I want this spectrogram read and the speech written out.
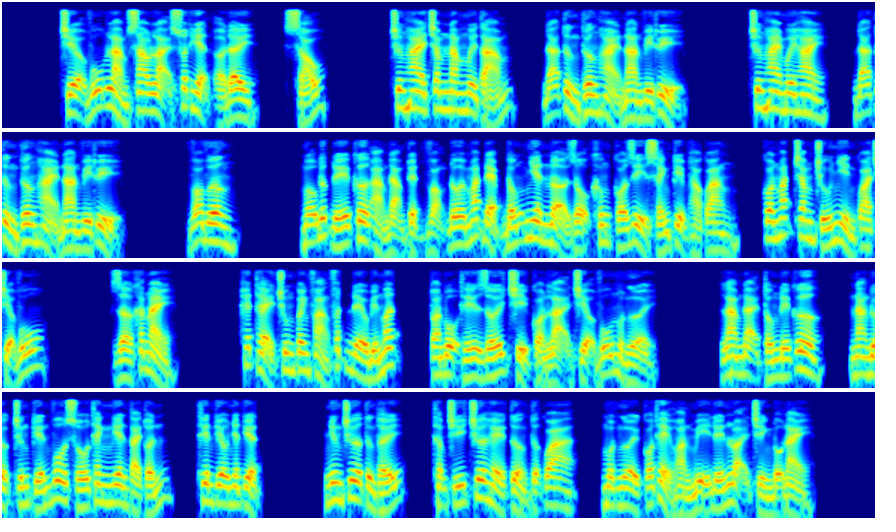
Triệu vũ làm sao lại xuất hiện ở đây? Sáu. Chương hai trăm năm mươi tám, đã từng thương hải nan vi thủy. Chương hai mươi hai, đã từng thương hải nan vi thủy. Võ vương. Mẫu đức đế cơ ảm đạm tuyệt vọng, đôi mắt đẹp đống nhiên nở rộ không có gì sánh kịp hào quang, con mắt chăm chú nhìn qua triệu vũ. Giờ khắc này, hết thể chung quanh phảng phất đều biến mất, toàn bộ thế giới chỉ còn lại triệu vũ một người. Làm đại tống đế cơ, nàng được chứng kiến vô số thanh niên tài tuấn, thiên tiêu nhân kiệt. Nhưng chưa từng thấy, thậm chí chưa hề tưởng tượng qua, một người có thể hoàn mỹ đến loại trình độ này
